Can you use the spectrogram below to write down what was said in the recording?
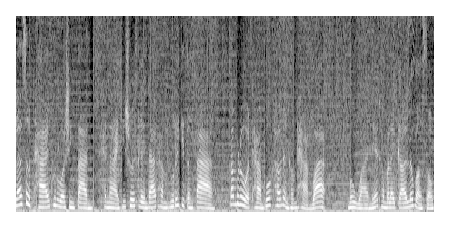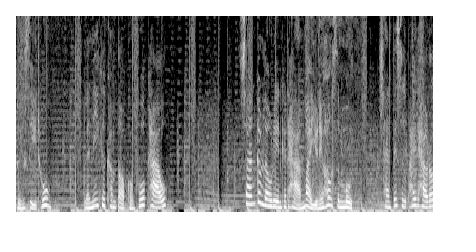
และสุดท้ายคุณวอชิงตันทนายที่ช่วยเกลนด้าทำธุรกิจต่างๆ ตำรวจถามพวกเขาหนึ่งคำถามว่า เมื่อวานเนี้ยทำอะไรกันระหว่าง2ถึง4ทุ่ม และนี่คือคำตอบของพวกเขา ฉันกำลังเรียนคาถาใหม่อยู่ในห้องสมุด ฉันไปซื้อไพ่ทาโร่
